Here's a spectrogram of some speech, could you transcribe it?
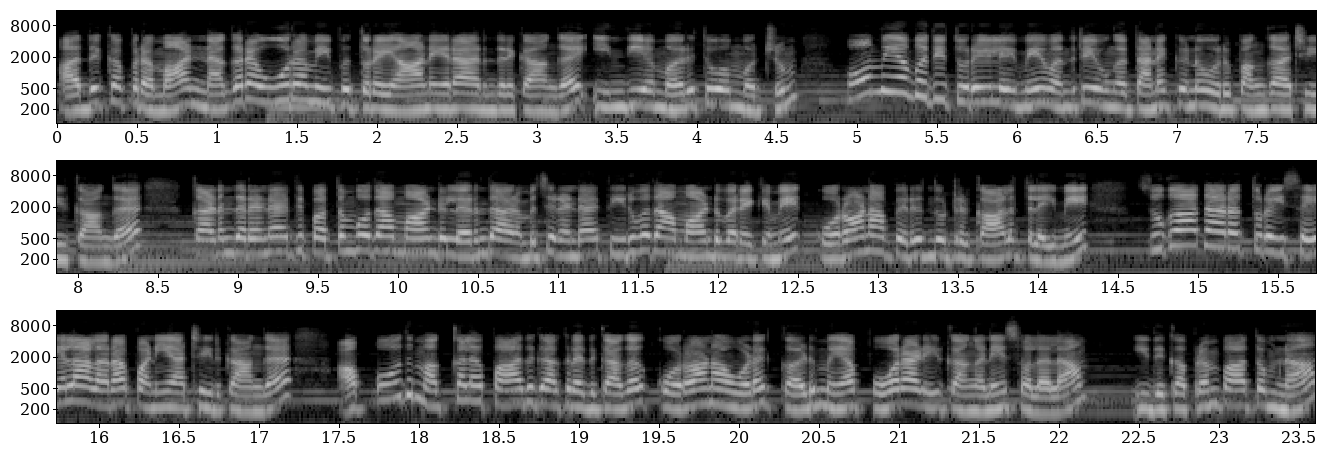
அதுக்கப்புறமா நகர ஊரமைப்பு துறை இருந்திருக்காங்க. இந்திய மருத்துவம் மற்றும் ஹோமியோபதி துறையிலையுமே வந்துட்டு இவங்க தனக்குன்னு ஒரு பங்காற்றியிருக்காங்க. கடந்த ரெண்டாயிரத்தி பத்தொன்பதாம் ஆண்டுல இருந்து ஆரம்பிச்சு ரெண்டாயிரத்தி இருபதாம் ஆண்டு வரைக்குமே கொரோனா பெருந்தொற்று காலத்திலையுமே சுகாதாரத்துறை செயலாளரா பணியாற்றியிருக்காங்க. அப்போது மக்களை பாதுகாக்கிறதுக்காக கொரோனாவோட கடுமையா போராடி இருக்காங்கன்னே சொல்லலாம். இதுக்கப்புறம் பார்த்தோம்னா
